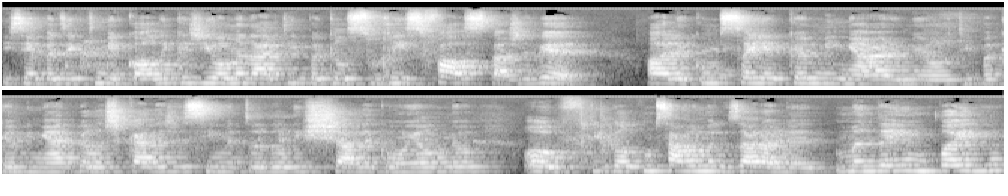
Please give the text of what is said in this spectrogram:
e sempre a dizer que tinha cólicas e eu a mandar tipo aquele sorriso falso, estás a ver? Olha, comecei a caminhar, meu, tipo, a caminhar pelas escadas acima, toda lixada com ele, meu. Houve, tipo, ele começava-me a gozar, olha, mandei um peido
